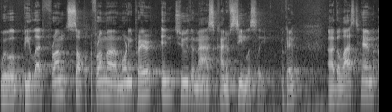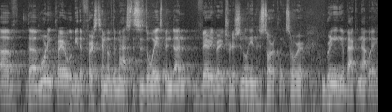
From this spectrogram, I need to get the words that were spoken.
we will be led from, from uh, morning prayer into the Mass kind of seamlessly, okay? Uh, the last hymn of the morning prayer will be the first hymn of the Mass. This is the way it's been done very, very traditionally and historically. So we're bringing it back in that way.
